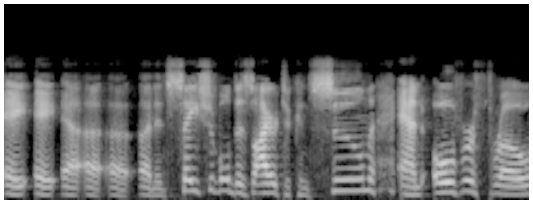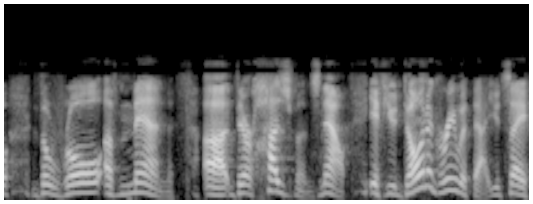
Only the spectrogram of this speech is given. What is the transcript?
a, a, a, a, an insatiable desire to consume and overthrow the role of men, uh, their husbands. Now, if you don't agree with that, you'd say,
